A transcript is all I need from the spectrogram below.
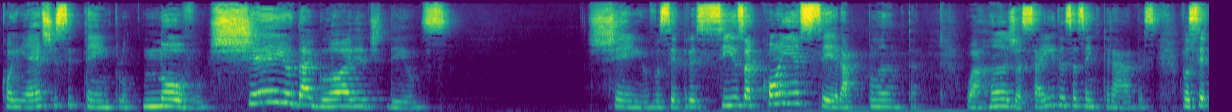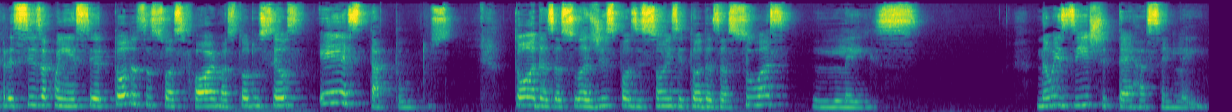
conhece esse templo novo, cheio da glória de Deus, cheio, você precisa conhecer a planta, o arranjo, as saídas, as entradas. Você precisa conhecer todas as suas formas, todos os seus estatutos, todas as suas disposições e todas as suas leis. Não existe terra sem lei.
